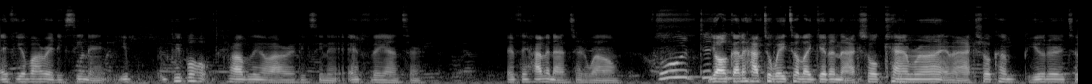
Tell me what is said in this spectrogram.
if you've already seen it, you people probably have already seen it if they answer. If they haven't answered, well, Who y'all gonna have to wait till I get an actual camera and an actual computer to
